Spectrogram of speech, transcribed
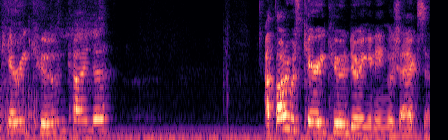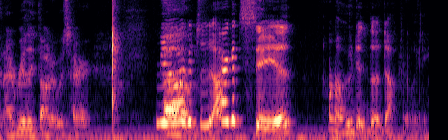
Carrie Coon kinda? I thought it was Carrie Coon doing an English accent. I really thought it was her. Yeah, I um, could I could see it. I don't know who did the doctor lady.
